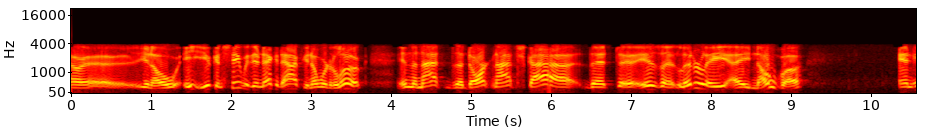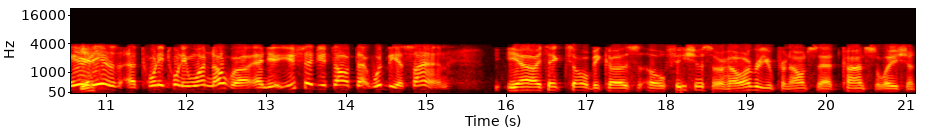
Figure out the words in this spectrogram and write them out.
Uh, you know, you can see it with your naked eye if you know where to look in the night, the dark night sky that uh, is a, literally a nova. And here Yes. it is, a 2021 nova, and you, you said you thought that would be a sign. Yeah, I think so because Ophiuchus, or however you pronounce that constellation,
